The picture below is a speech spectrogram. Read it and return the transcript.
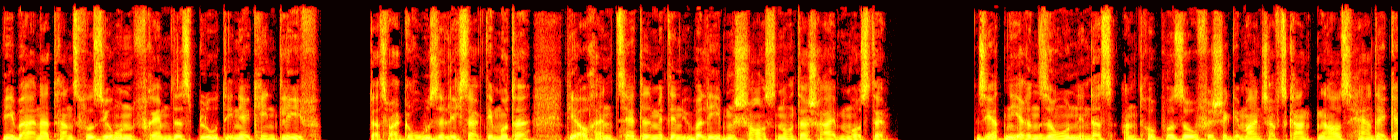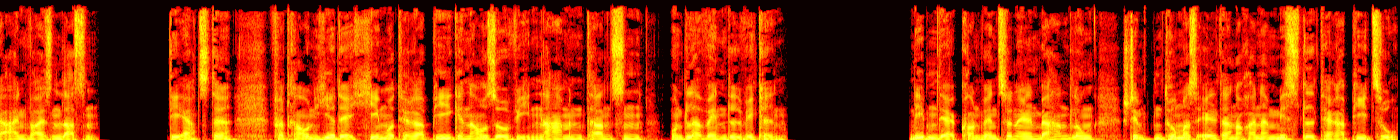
wie bei einer Transfusion fremdes Blut in ihr Kind lief. Das war gruselig, sagt die Mutter, die auch einen Zettel mit den Überlebenschancen unterschreiben musste. Sie hatten ihren Sohn in das anthroposophische Gemeinschaftskrankenhaus Herdecke einweisen lassen. Die Ärzte vertrauen hier der Chemotherapie genauso wie Namen tanzen und Lavendel wickeln. Neben der konventionellen Behandlung stimmten Thomas Eltern noch einer Misteltherapie zu.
